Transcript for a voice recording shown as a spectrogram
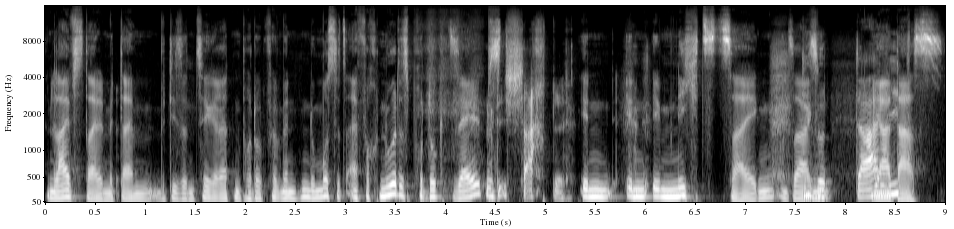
einen Lifestyle mit deinem mit diesem Zigarettenprodukt verbinden. Du musst jetzt einfach nur das Produkt selbst die Schachtel, in, in, im Nichts zeigen und sagen, so da ja, liegt. das.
